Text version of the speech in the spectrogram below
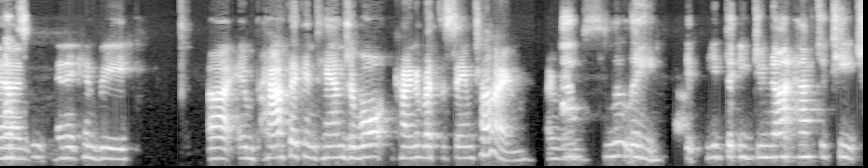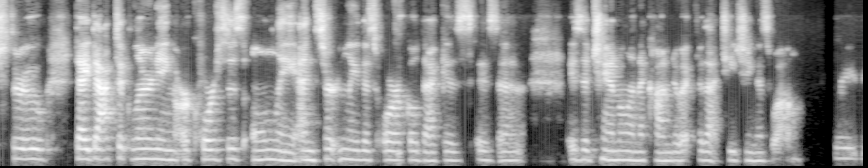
and Absolutely. and it can be uh, empathic and tangible, kind of at the same time. I mean, Absolutely. It, you, you do not have to teach through didactic learning or courses only, and certainly this Oracle deck is is a is a channel and a conduit for that teaching as well. Sweet,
